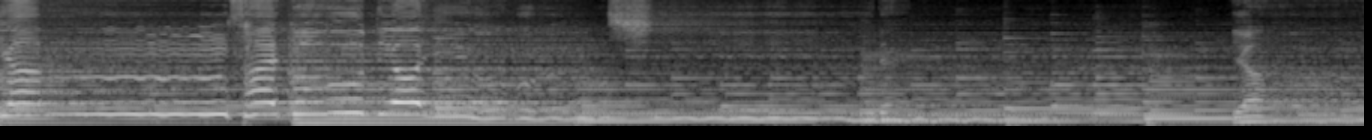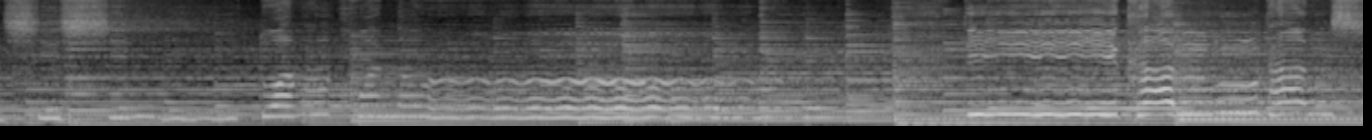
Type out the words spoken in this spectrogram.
咸菜拄着油温时冷，也是心。大烦恼，只可唔通常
